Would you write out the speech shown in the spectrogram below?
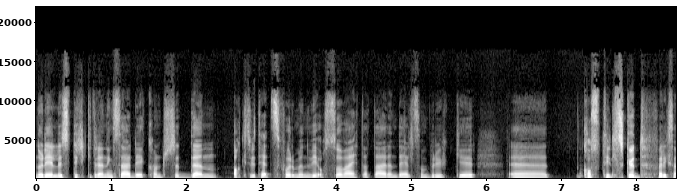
når det gjelder styrketrening, så er det kanskje den aktivitetsformen vi også veit at det er en del som bruker eh, kosttilskudd, f.eks.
